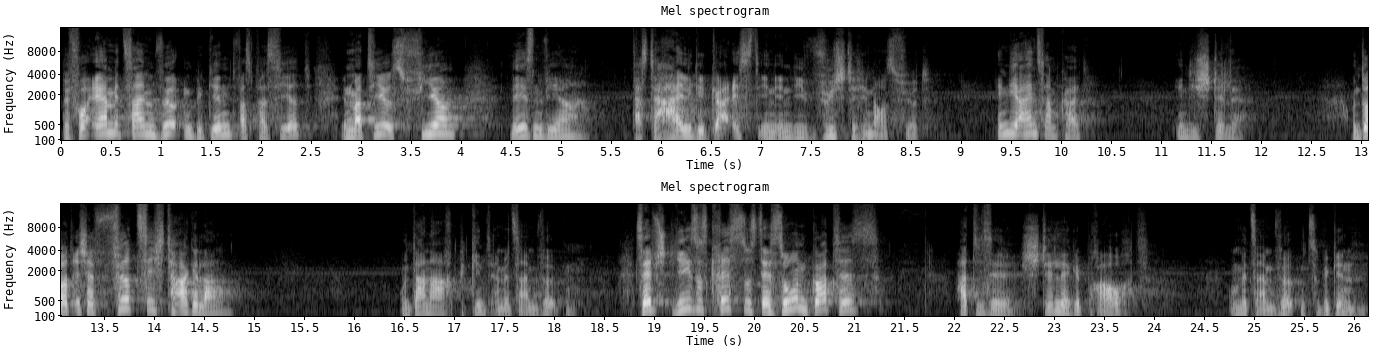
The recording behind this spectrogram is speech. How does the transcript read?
Bevor er mit seinem Wirken beginnt, was passiert? In Matthäus 4 lesen wir, dass der Heilige Geist ihn in die Wüste hinausführt, in die Einsamkeit, in die Stille. Und dort ist er 40 Tage lang und danach beginnt er mit seinem Wirken. Selbst Jesus Christus, der Sohn Gottes, hat diese Stille gebraucht, um mit seinem Wirken zu beginnen.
